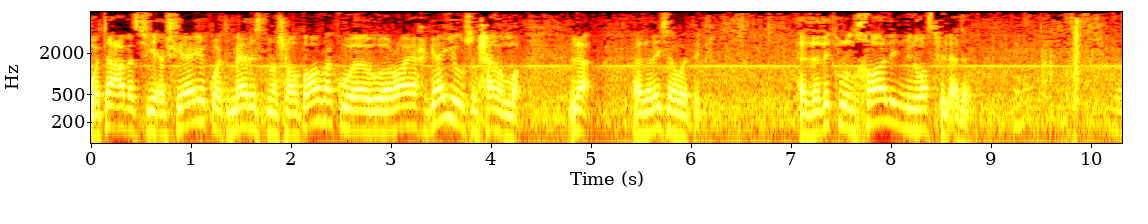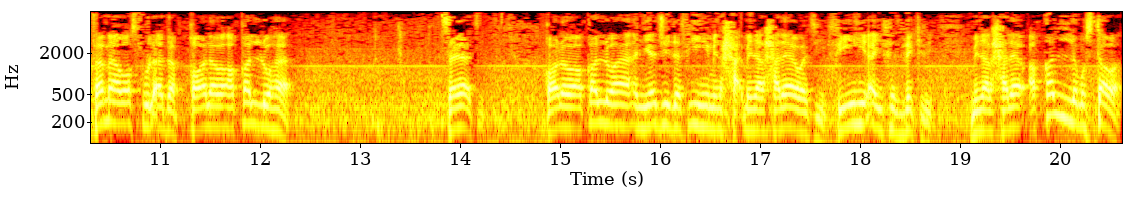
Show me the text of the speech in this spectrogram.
وتعبس في أشيائك وتمارس نشاطاتك ورايح جاي وسبحان الله. لا هذا ليس هو الذكر. هذا ذكر خال من وصف الأدب. فما وصف الأدب؟ قال وأقلها سيأتي قال وأقلها أن يجد فيه من من الحلاوة فيه أي في الذكر من الحلاوة أقل مستوى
